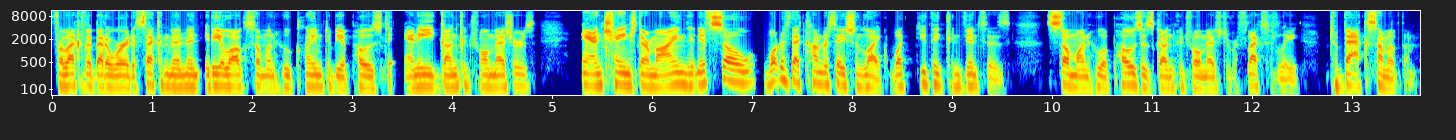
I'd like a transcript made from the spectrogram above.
for lack of a better word, a Second Amendment ideologue, someone who claimed to be opposed to any gun control measures and change their mind? And if so, what was that conversation like? What do you think convinces someone who opposes gun control measures reflexively to back some of them?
